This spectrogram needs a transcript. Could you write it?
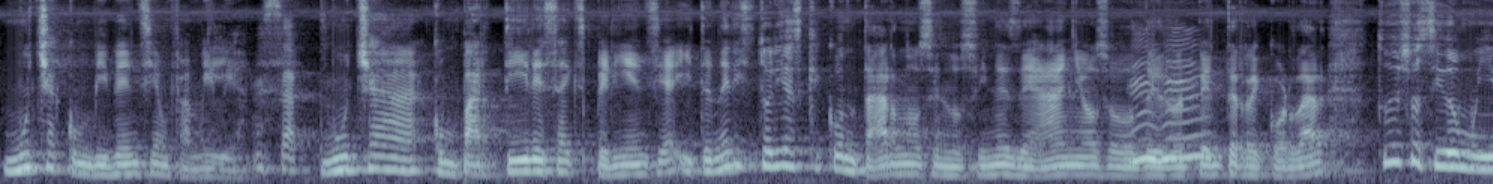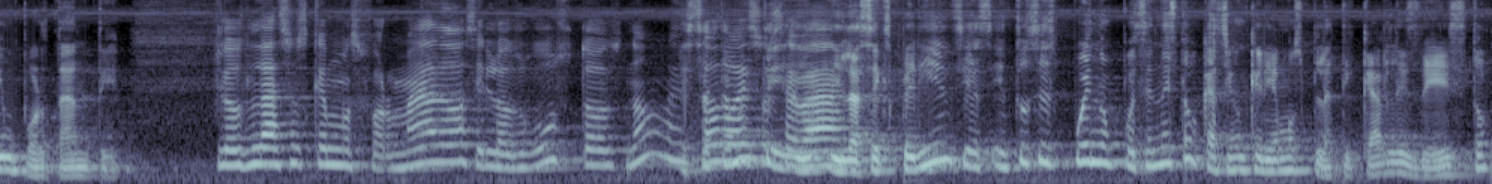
mucha convivencia en familia. Exacto. Mucha compartir esa experiencia y tener historias que contarnos en los fines de años o de repente recordar. Todo eso ha sido muy importante. Los lazos que hemos formado y los gustos, ¿no? Todo eso se va... y las experiencias. Entonces, bueno, pues en esta ocasión queríamos platicarles de esto,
